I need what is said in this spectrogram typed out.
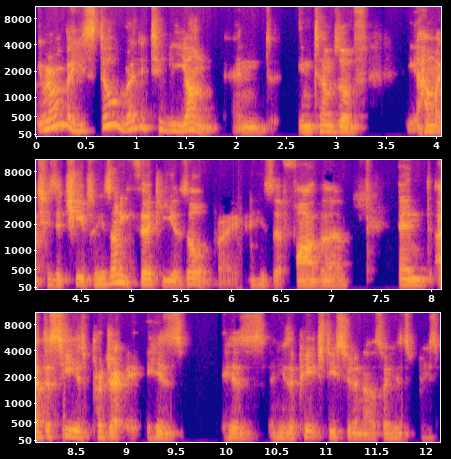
remember he's still relatively young and in terms of how much he's achieved. So he's only 30 years old right? And he's a father. And i just see his project his his and he's a PhD student now, so his his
